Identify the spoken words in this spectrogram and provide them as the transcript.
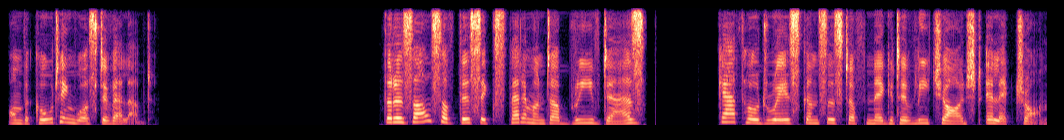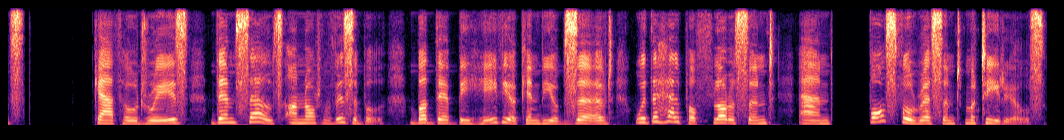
on the coating was developed. The results of this experiment are briefed as Cathode rays consist of negatively charged electrons. Cathode rays themselves are not visible, but their behavior can be observed with the help of fluorescent and phosphorescent materials.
